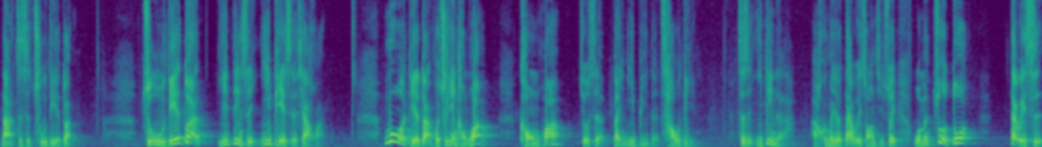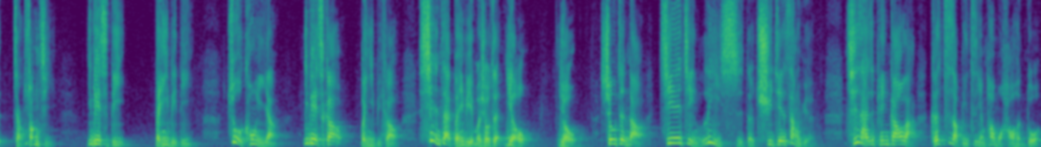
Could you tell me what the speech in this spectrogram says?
那这是初跌段，主跌段一定是 EPS 的下滑，末跌段会出现恐慌，恐慌就是本一比的超跌，这是一定的啦。啊，后面就戴维双击，所以我们做多戴维斯讲双击，EPS 低，本一比低；做空一样，EPS 高，本一比高。现在本一比有没有修正？有。有修正到接近历史的区间上缘，其实还是偏高啦，可是至少比之前泡沫好很多。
